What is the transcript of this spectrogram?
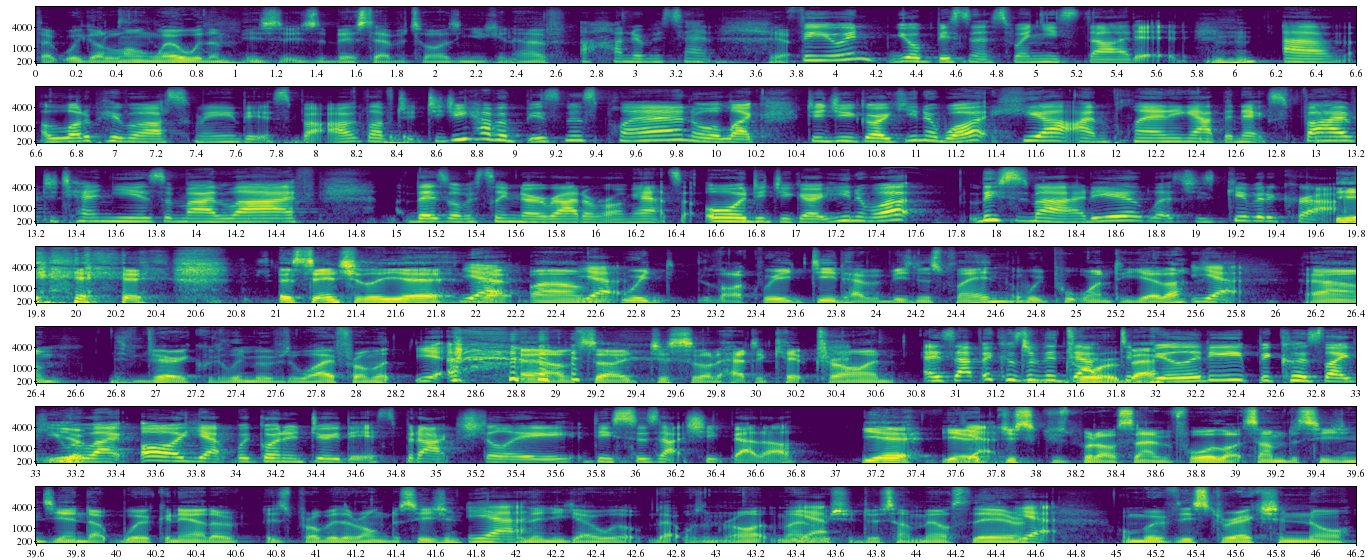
that we got along well with them is, is the best advertising you can have. A hundred percent. For you in your business when you started, Mm-hmm. um, a lot of people ask me this, but I would love to. Did you have a business plan, or like, did you go, you know what? Here I'm planning out the next five to ten years of my life. There's obviously no right or wrong answer. Or did you go, you know what? This is my idea. Let's just give it a crack. Yeah, essentially, yeah. Yeah, That, um, yeah. We like we did have a business plan, or we put one together. Yeah. Um, very quickly moved away from it. Yeah. um, so just sort of had to keep trying. Is that because of to draw it back. adaptability? Because like you were like, oh yeah, we're going to do this, but actually this is actually better. Yeah, yeah, Yeah. just 'cause what I was saying before, like some decisions you end up working out are, is probably the wrong decision. Yeah. And then you go, well, that wasn't right. Maybe Yeah. we should do something else there. Yeah. Or move this direction. Or,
